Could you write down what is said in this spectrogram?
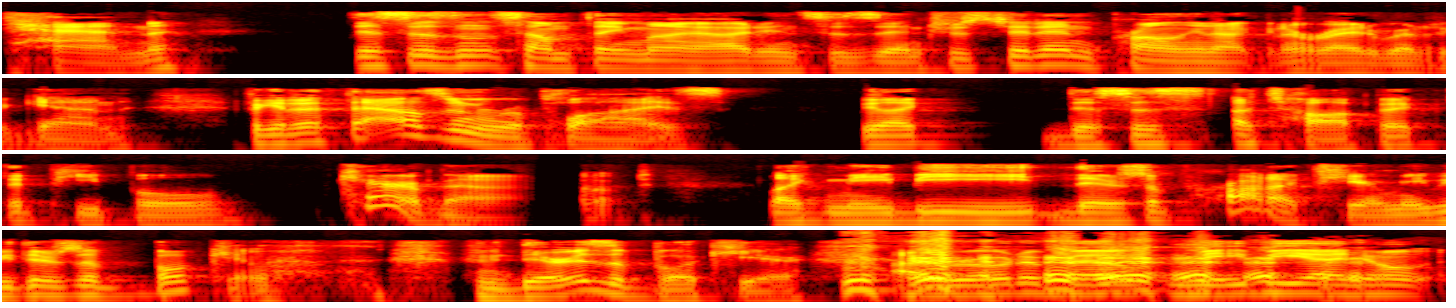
10. This isn't something my audience is interested in. Probably not going to write about it again. If I get a thousand replies, be like, this is a topic that people care about. Like maybe there's a product here. Maybe there's a book. there is a book here. I wrote about maybe I don't.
